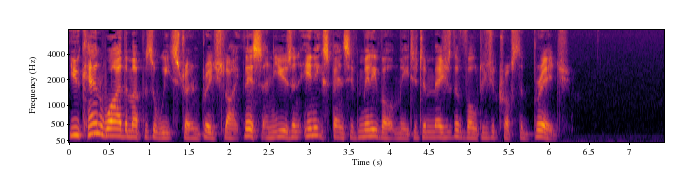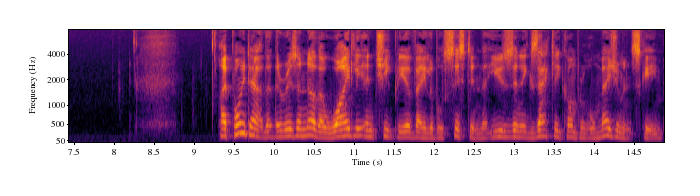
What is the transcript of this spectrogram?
You can wire them up as a Wheatstone bridge like this and use an inexpensive millivolt meter to measure the voltage across the bridge. I point out that there is another widely and cheaply available system that uses an exactly comparable measurement scheme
